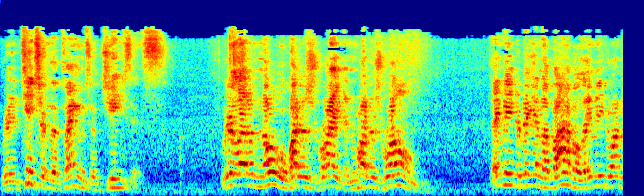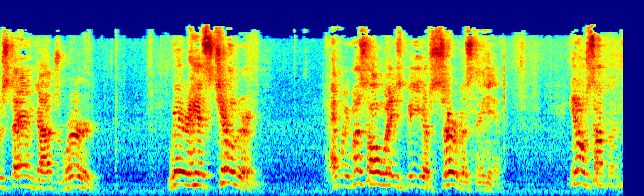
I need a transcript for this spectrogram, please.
We're to teach them the things of Jesus. We're to let them know what is right and what is wrong. They need to be in the Bible. They need to understand God's Word. We're His children. And we must always be of service to Him. You know something?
